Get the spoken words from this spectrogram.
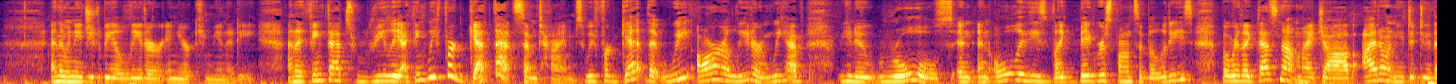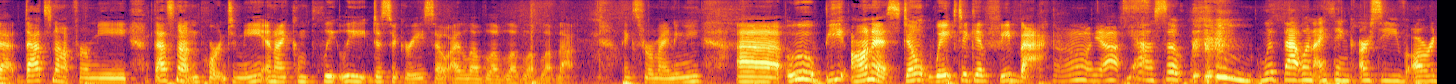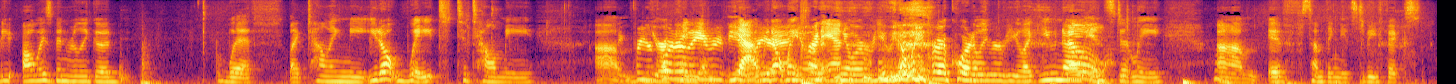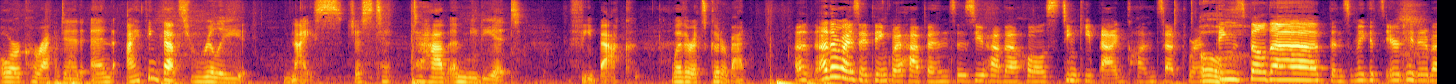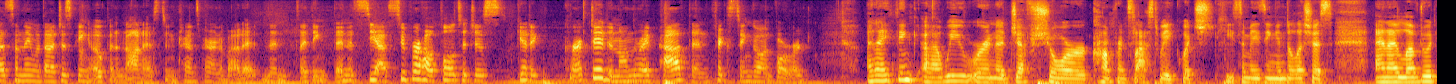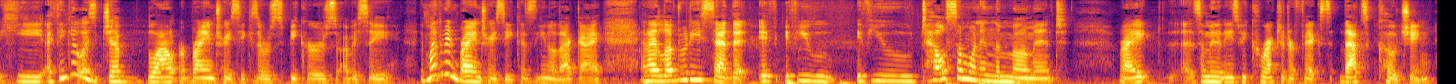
and then we need you to be a leader in your community and i think that's really i think we forget that sometimes we forget that we are a leader and we have you know roles and, and all of these like big responsibilities but we're like that's not my job i don't need to do that that's not for me that's not important to me and i completely disagree so i love love love love love that Thanks for reminding me. Uh, ooh, be honest. Don't wait to give feedback. Oh, yes. Yeah, so with that one, I think RC, you've already always been really good with like telling me. You don't wait to tell me um, for your quarterly opinion. review Yeah, we don't wait for an annual- annual review. We don't wait for a quarterly review. Like you know No. instantly um, if something needs to be fixed or corrected, and I think that's really nice just to, to have immediate feedback, whether it's good or bad. Otherwise, I think what happens is you have that whole stinky bag concept where Oh. things build up and somebody gets irritated about something without just being open and honest and transparent about it. And then I think then it's, yeah, super helpful to just get it corrected and on the right path and fixed and going forward. And I think uh, we were in a Jeff Shore conference last week, which he's amazing and delicious. And I loved what he, I think it was Jeb Blount or Brian Tracy, because there were speakers, obviously. It might have been Brian Tracy, because you know that guy. And I loved what he said that if, if you if you tell someone in the moment, right, uh, something that needs to be corrected or fixed, that's coaching.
